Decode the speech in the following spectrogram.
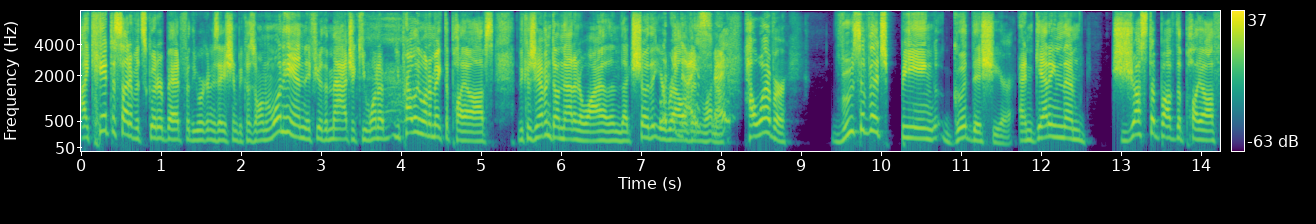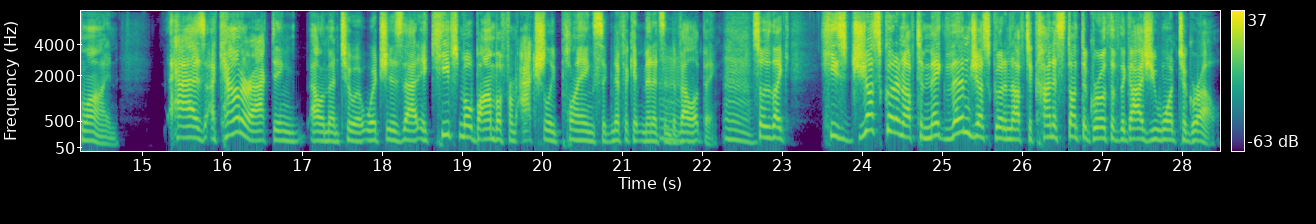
I can't decide if it's good or bad for the organization because on one hand, if you're the Magic, you want to, you probably want to make the playoffs because you haven't done that in a while and like show that you're relevant nice, and whatnot. right? However, Vucevic being good this year and getting them just above the playoff line has a counteracting element to it, which is that it keeps Mo Bamba from actually playing significant minutes and mm. developing. Mm. So like he's just good enough to make them just good enough to kind of stunt the growth of the guys you want to grow.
